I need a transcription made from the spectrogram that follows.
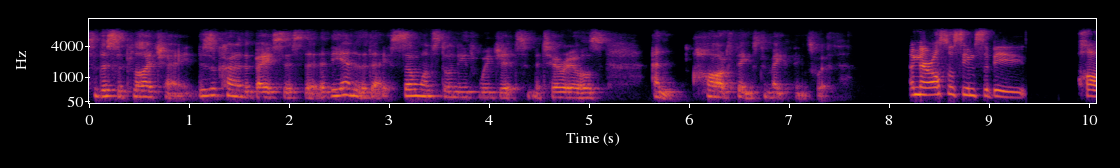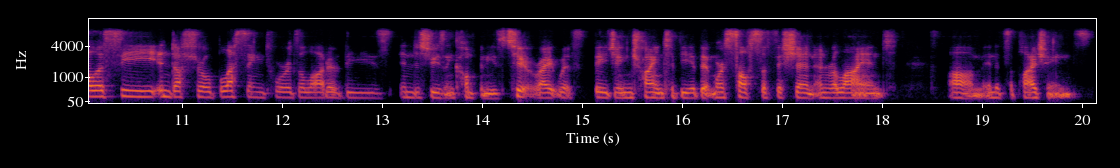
to the supply chain. This is kind of the basis that at the end of the day, someone still needs widgets, materials, and hard things to make things with. And there also seems to be policy industrial blessing towards a lot of these industries and companies too, right? With Beijing trying to be a bit more self-sufficient and reliant um, in its supply chains.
